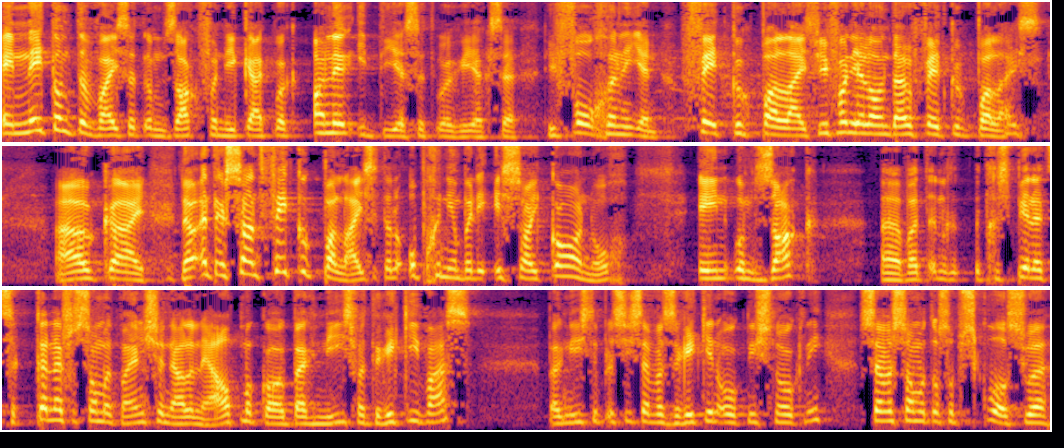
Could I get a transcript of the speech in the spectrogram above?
En net om te wys dat oom Zak van die kerk ook ander idees het oor reekse. Die volgende een, Vetkoekpaleis. Wie van julle onthou Vetkoekpaleis? OK. Nou interessant, Vetkoekpaleis het hulle opgeneem by die SAIK nog en oom Zak uh, wat in het gespeel het se kinders was saam met my en Chanel en help mekaar Bernice wat Rikkie was. Bernice het presies sy was Rikkie en ook nie snork nie. Sy was saam met ons op skool. So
